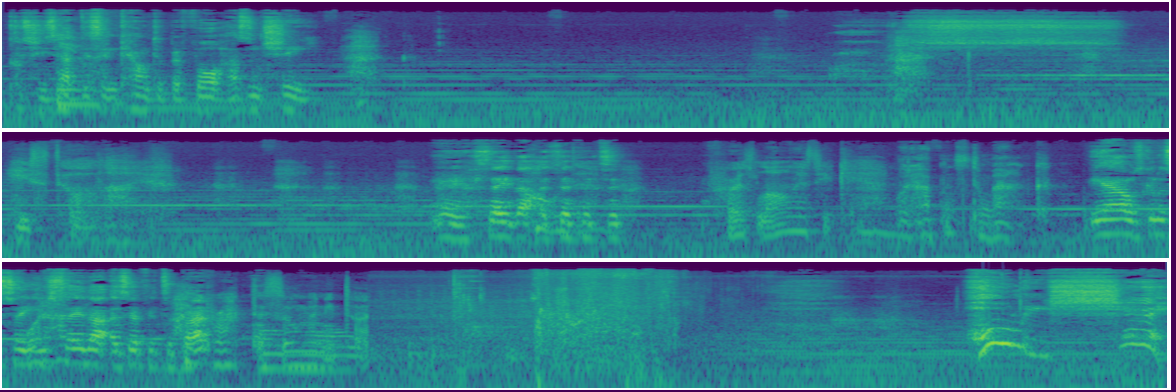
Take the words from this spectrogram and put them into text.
Because she's had this encounter before, hasn't she? Look. He's still alive. Yeah, say that as if it's a. For as long as you can. What happens to Mac? Yeah, I was gonna say What you say that as if it's a bad. I practiced so many oh, times. Holy shit!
